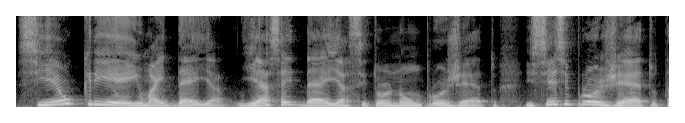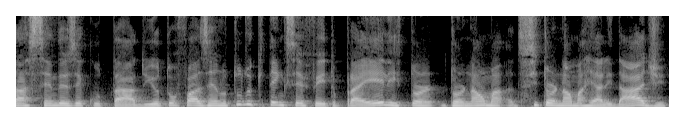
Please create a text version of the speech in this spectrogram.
se eu criei uma ideia e essa ideia se tornou um projeto, e se esse projeto está sendo executado e eu estou fazendo tudo o que tem que ser feito para ele tor tornar uma, se tornar uma realidade,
